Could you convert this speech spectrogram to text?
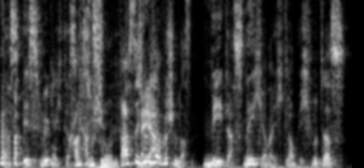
Das ist wirklich, das Kannst du kannst, schon. Darfst dich nicht erwischen lassen. Nee, das nicht, aber ich glaube, ich würde das,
